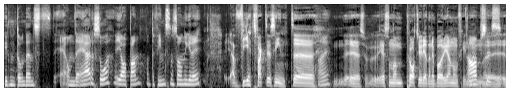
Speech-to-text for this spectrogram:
Vet inte om, den, om det är så i Japan, att det finns en sån grej. Jag vet faktiskt inte. Nej. Eh, Så, eftersom de pratar ju redan i början om Ja, filmen eh, så,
